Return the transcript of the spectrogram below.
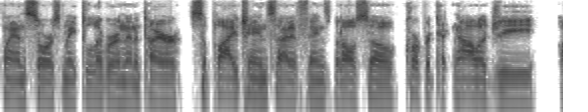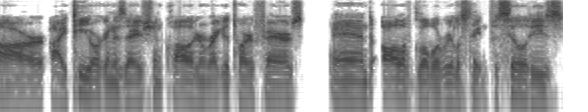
plan, source, make, deliver, and then entire supply chain side of things, but also corporate technology, our IT organization, quality and regulatory affairs, and all of global real estate and facilities,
